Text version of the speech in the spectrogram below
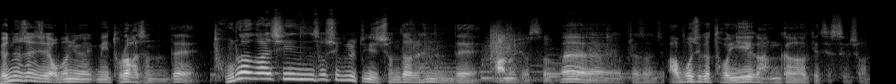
몇 년 전에 이제 어머님이 돌아가셨는데 돌아가신 소식을 이제 전달을 했는데 안 오셨어? 예, 예, 그래서 이제 아버지가 더 이해가 안 가게 됐어요, 저는.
